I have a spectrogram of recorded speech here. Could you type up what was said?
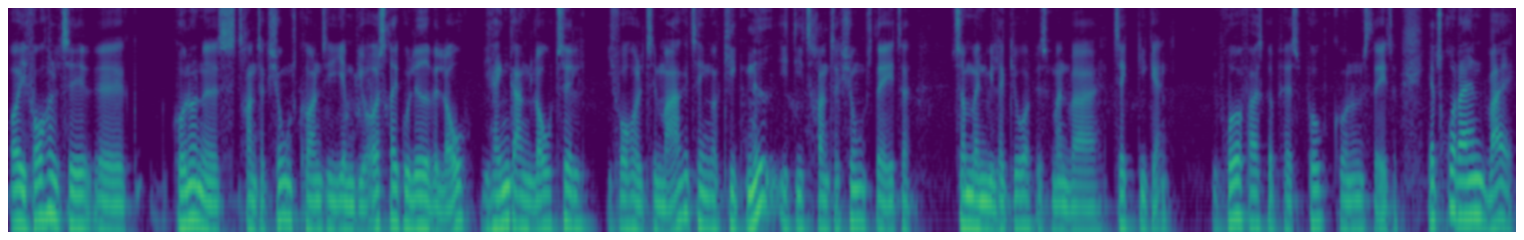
og i forhold til øh, kundernes transaktionskonti, jamen vi er også reguleret ved lov. Vi har ikke engang lov til i forhold til marketing at kigge ned i de transaktionsdata, som man ville have gjort, hvis man var tech-gigant. Vi prøver faktisk at passe på kundernes data. Jeg tror, der er en vej,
